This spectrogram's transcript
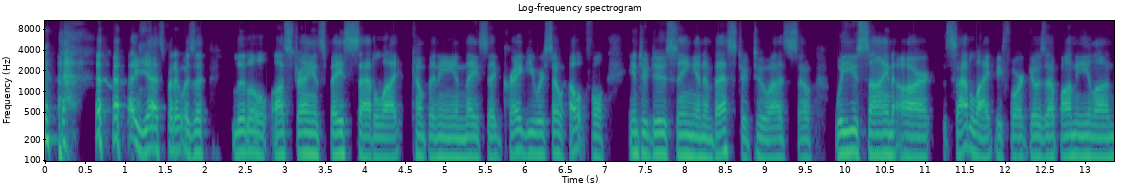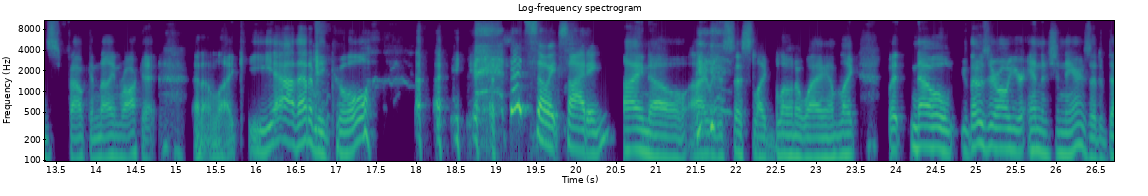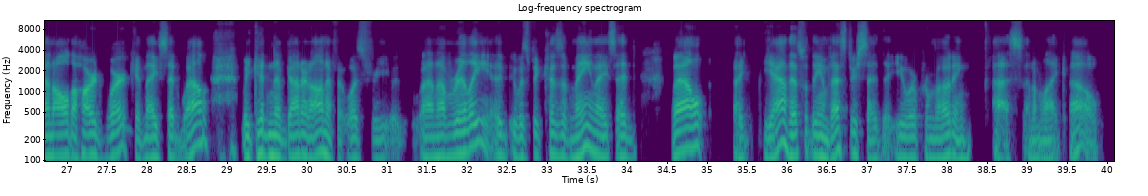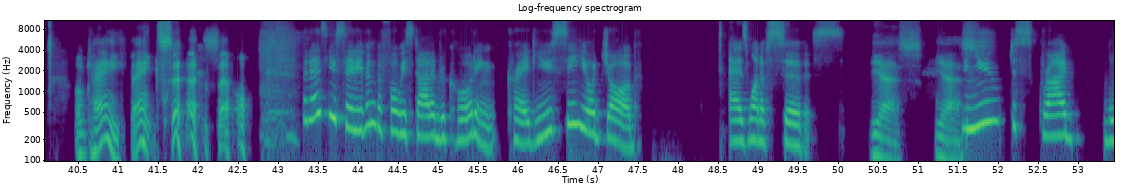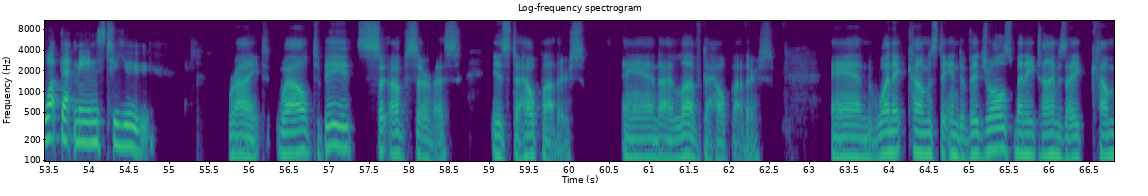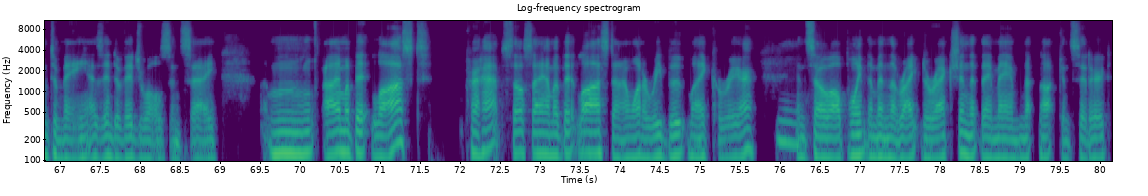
yes, but it was a little Australian space satellite company. And they said, Craig, you were so helpful introducing an investor to us. So will you sign our satellite before it goes up on Elon's Falcon 9 rocket? And I'm like, yeah, that'd be cool. yes. That's so exciting. I know. I was just like blown away. I'm like, but no, those are all your engineers that have done all the hard work. And they said, well, we couldn't have got it on if it was for you. And I'm really, it was because of me. And they said, well, I, yeah, that's what the investor said that you were promoting us. And I'm like, oh, okay, thanks. so, but as you said, even before we started recording, Craig, you see your job as one of service. Yes, yes. Can you describe what that means to you? Right. Well, to be of service is to help others. And I love to help others. And when it comes to individuals, many times they come to me as individuals and say, mm, I'm a bit lost perhaps they'll say I'm a bit lost and I want to reboot my career. Mm. And so I'll point them in the right direction that they may have not considered.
